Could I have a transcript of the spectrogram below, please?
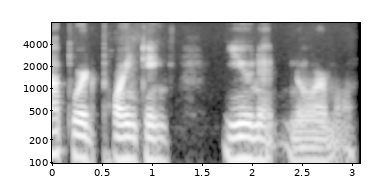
upward pointing unit normal.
